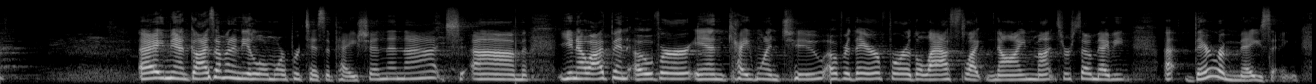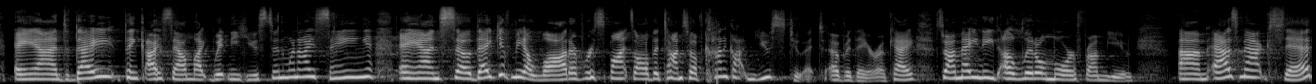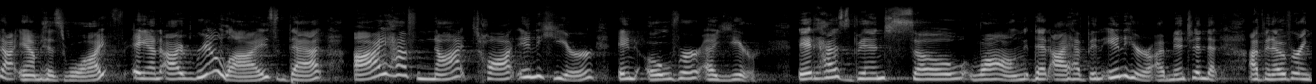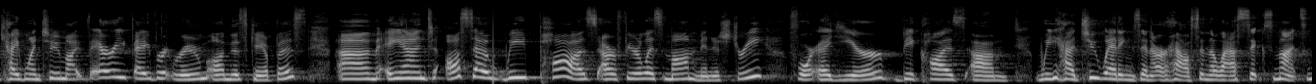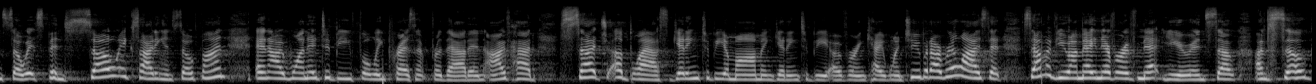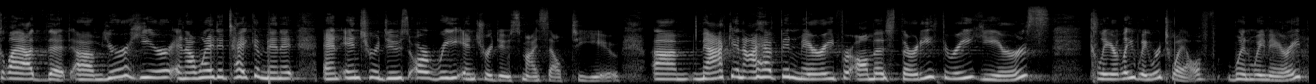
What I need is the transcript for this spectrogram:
Amen. Guys, I'm going to need a little more participation than that. Um, you know, I've been over in K12 over there for the last like nine months or so, maybe. Uh, they're amazing. And they think I sound like Whitney Houston when I sing. And so they give me a lot of response all the time. So I've kind of gotten used to it over there, okay? So I may need a little more from you. Um, as Mac said, I am his wife, and I realize that I have not taught in here in over a year. It has been so long that I have been in here. I mentioned that I've been over in K12, my very favorite room on this campus. Um, and also, we paused our Fearless Mom ministry for a year because um, we had two weddings in our house in the last six months. And so it's been so exciting and so fun. And I wanted to be fully present for that. And I've had such a blast getting to be a mom and getting to be over in K12. But I realized that some of you I may never have met you. And so I'm so glad that um, you're here. And I wanted to take a minute and introduce or reintroduce myself to you. Um, Mac and I have been married for almost 33 years. Clearly, we were 12 when we married.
